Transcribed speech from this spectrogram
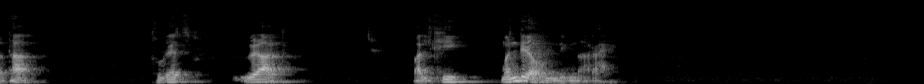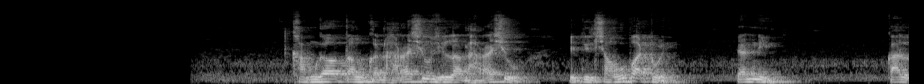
आता थोड्याच वेळात पालखी मंदिराहून निघणार आहे. खामगाव तालुका धाराशिव जिल्हा धाराशिव येथील शाहू पाटोळे यांनी काल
